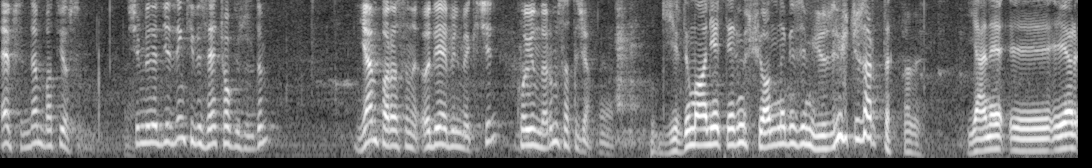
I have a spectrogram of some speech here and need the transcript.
hepsinden batıyorsun. Şimdi de dedin ki bize çok üzüldüm. Yem parasını ödeyebilmek için koyunlarımı satacağım. Girdi maliyetlerimiz şu anda bizim yüzde 300 arttı. Tabii. Yani e, eğer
